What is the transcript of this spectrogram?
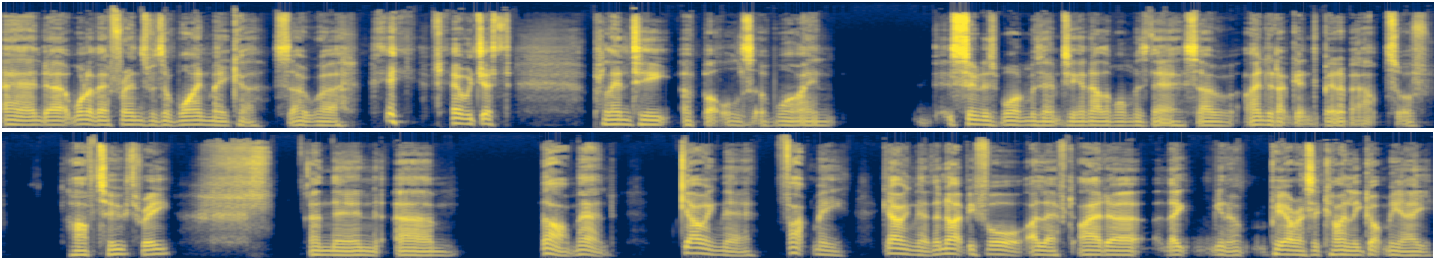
And uh, one of their friends was a winemaker, so uh, there were just plenty of bottles of wine. As soon as one was empty, another one was there. So I ended up getting to bed about sort of half two, three. And then, um, oh man, going there, fuck me, going there. The night before I left, I had a, they, you know, PRS had kindly got me a,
